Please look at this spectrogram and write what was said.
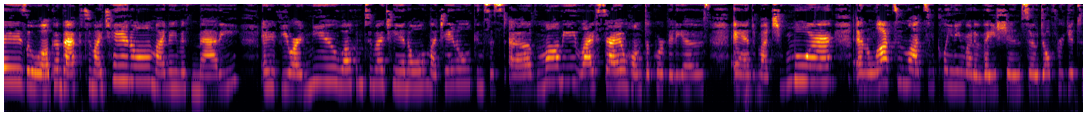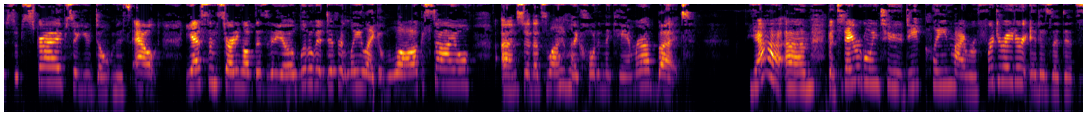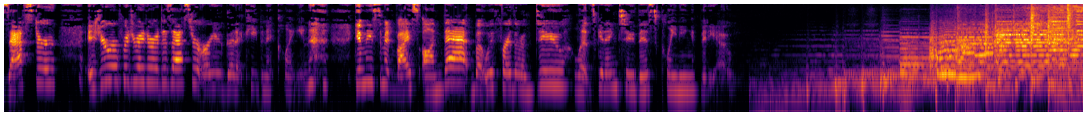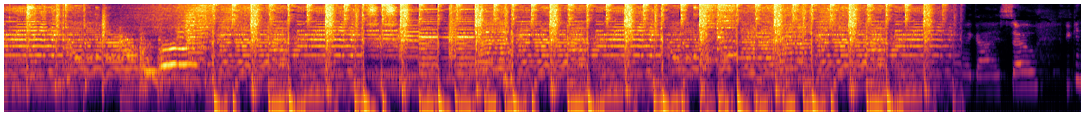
guys, welcome back to my channel. My name is Maddie, and if you are new, welcome to my channel. My channel consists of mommy, lifestyle, home decor videos, and much more, and lots and lots of cleaning motivation, so don't forget to subscribe so you don't miss out. Yes, I'm starting off this video a little bit differently, like vlog style, um, so that's why I'm like holding the camera, but yeah, um, but today we're going to deep clean my refrigerator. It is a disaster. Is your refrigerator a disaster or are you good at keeping it clean? Give me some advice on that, but with further ado, let's get into this cleaning video.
